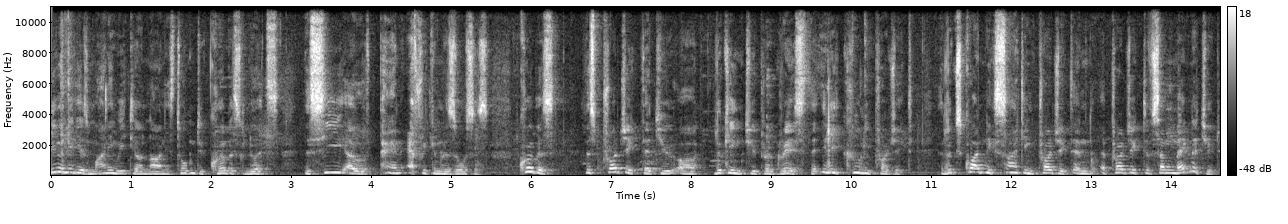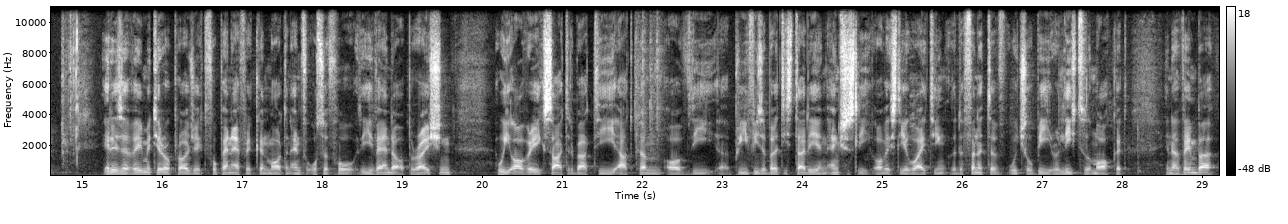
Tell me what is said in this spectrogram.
Creamer Media's Mining Weekly Online is talking to Cobus Loots, the CEO of Pan African Resources. Cobus, this project that you are looking to progress, the Elikhulu project, it looks quite an exciting project and a project of some magnitude. It is a very material project for Pan African, Martin, and for also for the Evander operation. We are very excited about the outcome of the uh, pre feasibility study and anxiously, obviously, awaiting the definitive, which will be released to the market in November.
